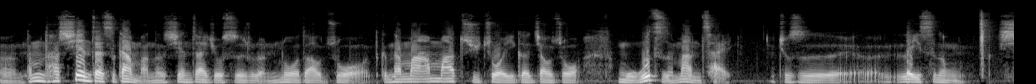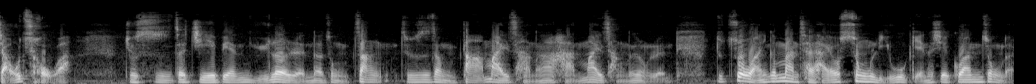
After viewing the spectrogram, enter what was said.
嗯，那么他现在是干嘛呢？现在就是沦落到做跟他妈妈去做一个叫做母子漫才，就是类似那种小丑啊。就是在街边娱乐人的这种仗，就是这种大卖场啊、喊卖场的那种人，就做完一个漫才还要送礼物给那些观众的，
